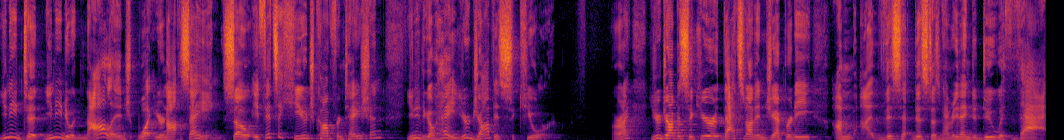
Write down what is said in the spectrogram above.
you need to you need to acknowledge what you're not saying. So if it's a huge confrontation, you need to go, "Hey, your job is secure." All right, your job is secure. That's not in jeopardy. I'm I, this. This doesn't have anything to do with that.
